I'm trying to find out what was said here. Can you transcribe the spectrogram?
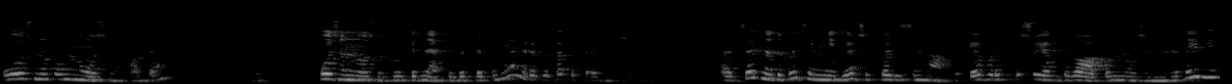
кожного множника. Да? Кожен множник ми піднесли до степені n, результати перемножимо. Е, Це знадобиться мені для числа 18. Я його розпишу як 2 помножене на 9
